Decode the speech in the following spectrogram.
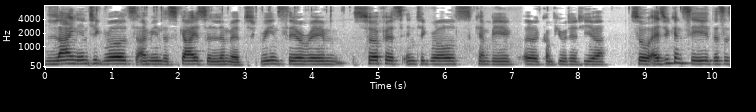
line integrals, I mean the sky's the limit. Green's theorem, surface integrals can be uh, computed here. So as you can see, this is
